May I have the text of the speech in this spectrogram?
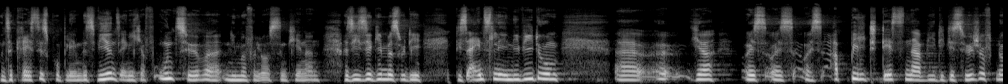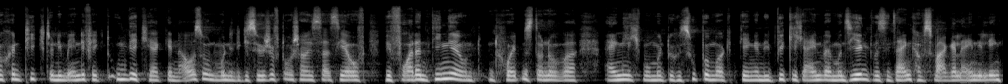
unser größtes Problem, dass wir uns eigentlich auf uns selber nicht mehr verlassen können. Also ich sage immer so, die, das einzelne Individuum äh, äh ja, als, als, als Abbild dessen, auch wie die Gesellschaft noch tickt und im Endeffekt umgekehrt genauso. Und wenn ich die Gesellschaft anschaue, ist auch sehr oft, wir fordern Dinge und, und halten es dann aber eigentlich, wo wir durch den Supermarkt gehen, nicht wirklich ein, weil wir uns irgendwas ins Einkaufswagen alleine legen.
